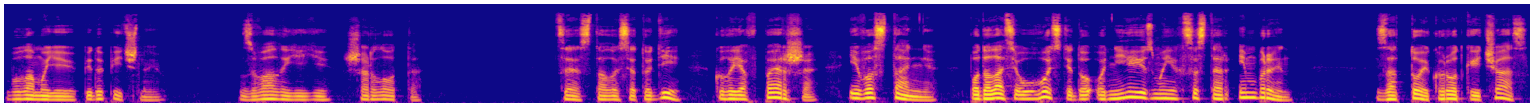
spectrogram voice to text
була моєю підопічною. Звали її Шарлотта. Це сталося тоді, коли я вперше і востаннє подалася у гості до однієї з моїх сестер Імбрин. За той короткий час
